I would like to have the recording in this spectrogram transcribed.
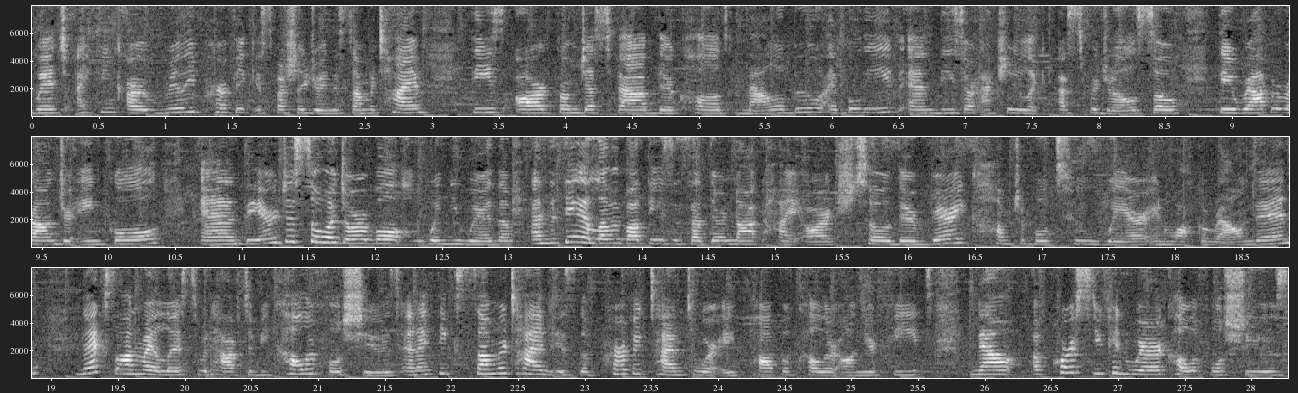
which I think are really perfect especially during the summertime. These are from JustFab. They're called Malibu I believe and these are actually like espadrilles so they wrap around your ankle and they are just so adorable when you wear them. And the thing I love about these is that they're not high arched, so they're very comfortable to wear and walk around in. Next on my list would have to be colorful shoes, and I think summertime is the perfect time to wear a pop of color on your feet. Now, of course you can wear colorful shoes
